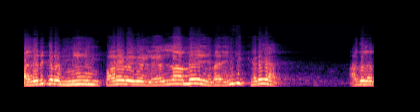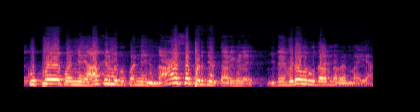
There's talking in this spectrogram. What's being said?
அதுல இருக்கிற மீன் பறவைகள் எல்லாமே வேற எங்கேயும் கிடையாது. அதுல குப்பையை பண்ணி ஆக்கிரமிப்பு பண்ணி நாசப்படுத்தி விட்டார்களே. இதை விட ஒரு உதாரணம் வேணுமா ஐயா?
